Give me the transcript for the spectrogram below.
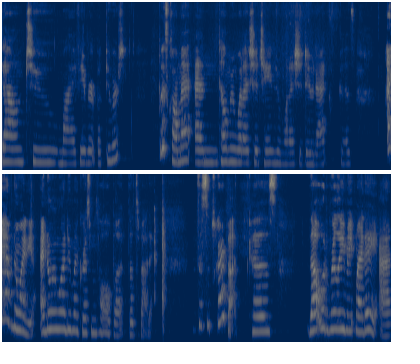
down to my favorite booktubers. Please comment and tell me what I should change and what I should do next because I have no idea. I know I want to do my Christmas haul, but that's about it. Hit the subscribe button because that would really make my day. And,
